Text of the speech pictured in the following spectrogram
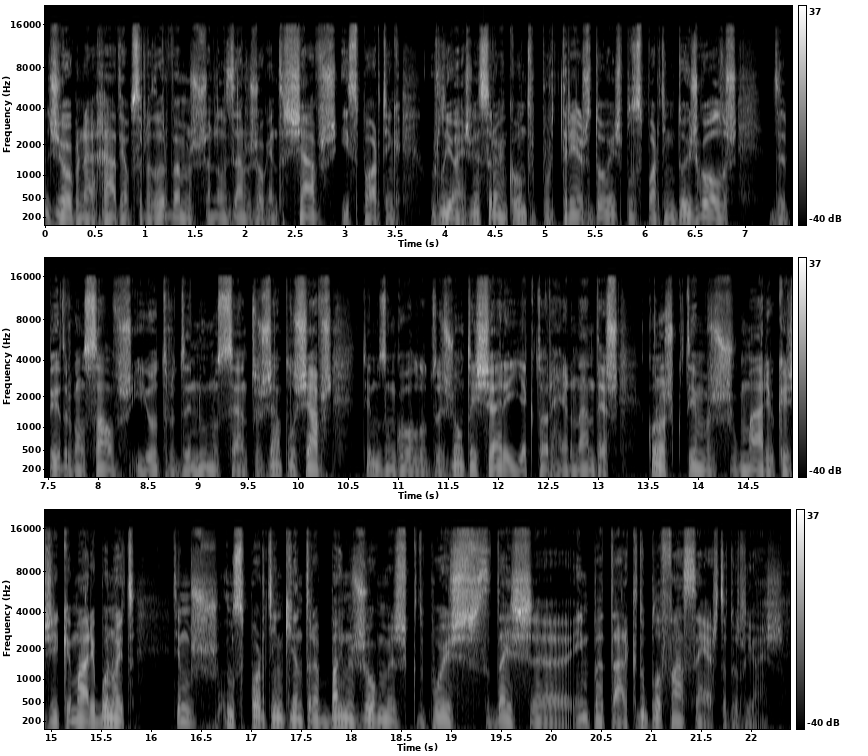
de jogo na Rádio Observador, vamos analisar o jogo entre Chaves e Sporting. Os Leões venceram o encontro por 3-2, pelo Sporting dois golos de Pedro Gonçalves e outro de Nuno Santos. Já pelos Chaves temos um golo de João Teixeira e Héctor Hernández. Connosco temos o Mário Cajica. Mário, boa noite. Temos um Sporting que entra bem no jogo, mas que depois se deixa empatar. Que dupla face é esta dos Leões?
